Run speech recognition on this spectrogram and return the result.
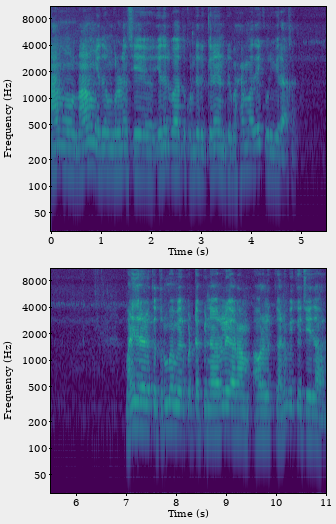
நாங்கள் நானும் இது உங்களுடன் சே எதிர்பார்த்து கொண்டிருக்கிறேன் என்று மஹமதே கூறுவீராக. மனிதர்களுக்கு துன்பம் ஏற்பட்ட பின் அவர்களை நாம் அவர்களுக்கு அனுப்பிக்க செய்தால்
